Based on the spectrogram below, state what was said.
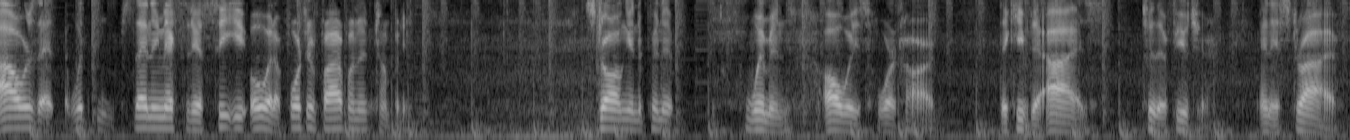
hours at with standing next to their CEO at a Fortune 500 company. Strong, independent women always work hard. They keep their eyes to their future and they strive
